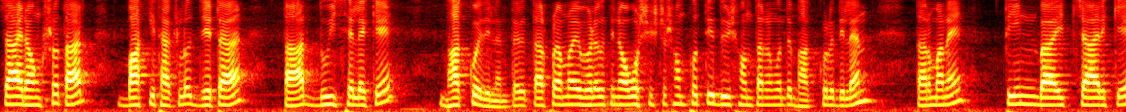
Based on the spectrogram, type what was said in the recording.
চার অংশ তার বাকি থাকল যেটা তার দুই ছেলেকে ভাগ করে দিলেন। তারপর আমরা এভাবে তিনি অবশিষ্ট সম্পত্তি দুই সন্তানের মধ্যে ভাগ করে দিলেন। তার মানে তিন বাই চারকে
